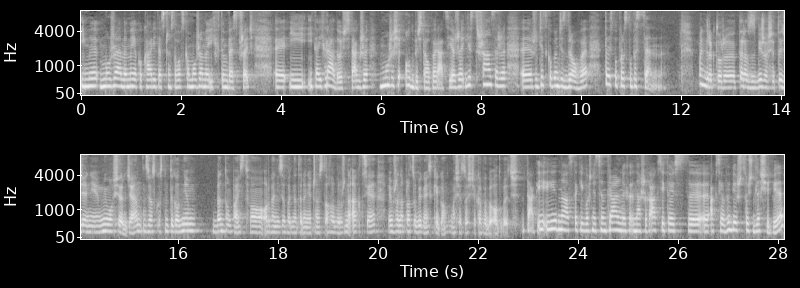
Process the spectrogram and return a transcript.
i my możemy, my jako Caritas Częstochowska możemy ich w tym wesprzeć e, i, i ta ich radość, tak, że może się odbyć ta operacja, że jest szansa, że, e, że dziecko będzie zdrowe, to jest po prostu bezcenne. Pani dyrektor, teraz zbliża się tydzień miłosierdzia. W związku z tym tygodniem będą Państwo organizować na terenie Częstochowy różne akcje. Wiem, że na Placu Biegańskiego ma się coś ciekawego odbyć. Tak, i jedna z takich właśnie centralnych naszych akcji to jest e, akcja Wybierz coś dla siebie,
